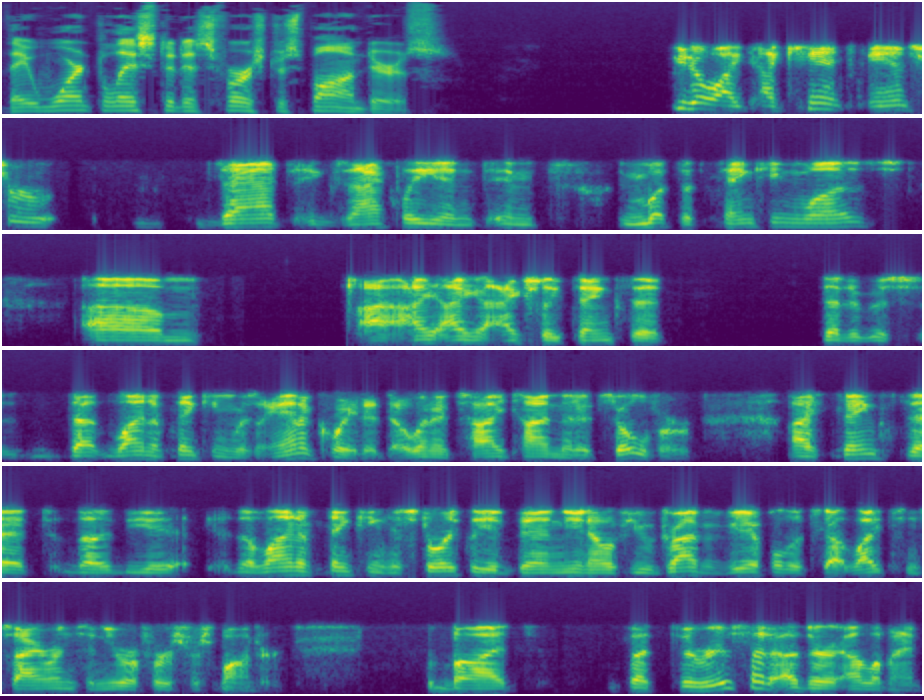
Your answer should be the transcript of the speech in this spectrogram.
they weren't listed as first responders? You know, I, I can't answer that exactly and, and, and what the thinking was. Um, I, I actually think that that it was that line of thinking was antiquated though, and it's high time that it's over. I think that the the the line of thinking historically had been, you know, if you drive a vehicle that's got lights and sirens, and you're a first responder. But but there is that other element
